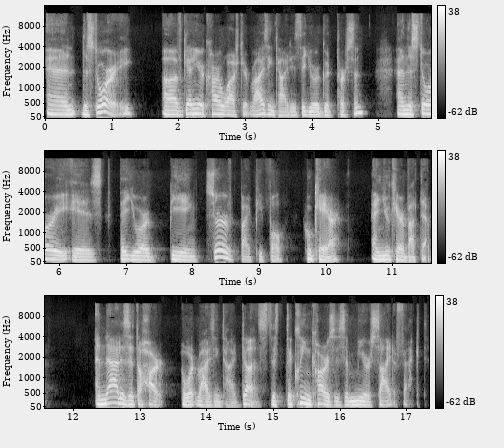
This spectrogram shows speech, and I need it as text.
And the story of getting your car washed at Rising Tide is that you're a good person. And the story is that you are being served by people who care and you care about them. And that is at the heart of what Rising Tide does. The, the clean cars is a mere side effect.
